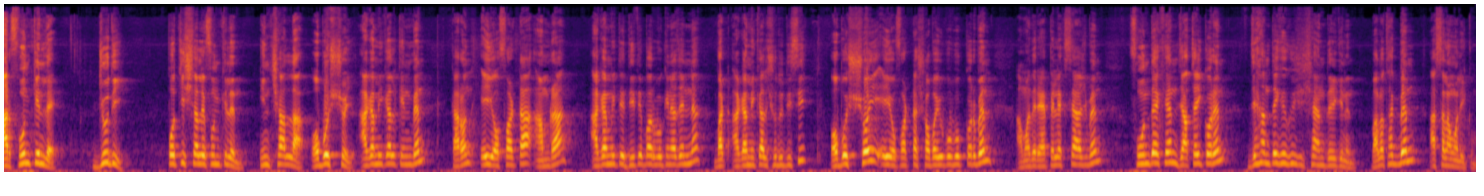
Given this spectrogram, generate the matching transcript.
আর ফোন কিনলে, যদি পঁচিশ সালে ফোন কিনলেন। ইনশাল্লাহ অবশ্যই আগামীকাল কিনবেন, কারণ এই অফারটা আমরা আগামীতে দিতে পারব কিনা জানি না বাট আগামীকাল শুধু দিছি। অবশ্যই এই অফারটা সবাই উপভোগ করবেন, আমাদের অ্যাপেলেক্সে আসবেন। ফোন দেখেন, যাচাই করেন, যেখান থেকে খুশি সেখান থেকে কিনেন। ভালো থাকবেন, আসসালামু আলাইকুম।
